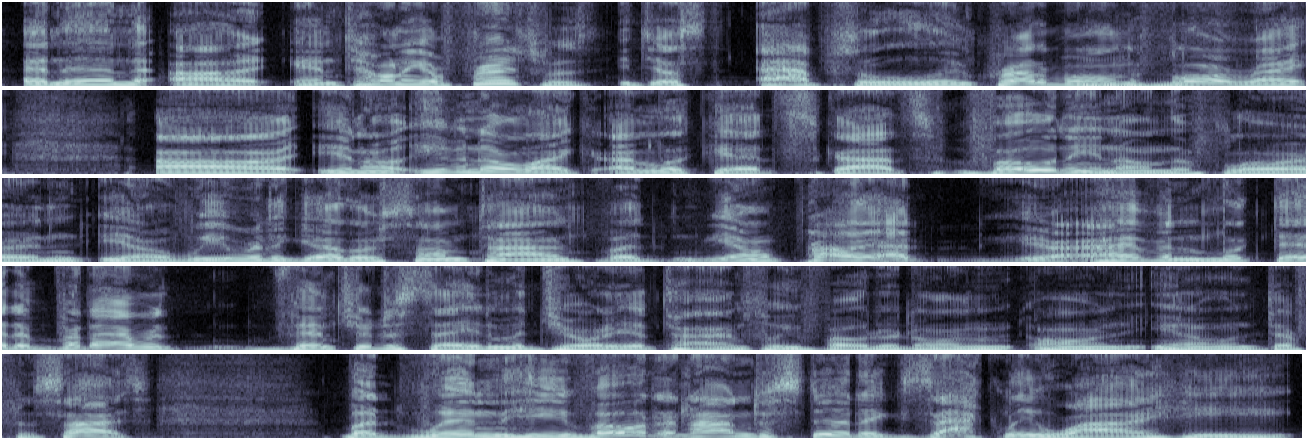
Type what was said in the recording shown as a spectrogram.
and then uh, Antonio French was just absolutely incredible mm-hmm. on the mm-hmm. floor, right? Uh, you know, even though like I look at Scott's voting on the floor, and you know, we were together sometimes, but you know, probably I, you know, I haven't looked at it, but I would venture to say the majority of times we voted on on you know on different sides. But when he voted, I understood exactly why he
